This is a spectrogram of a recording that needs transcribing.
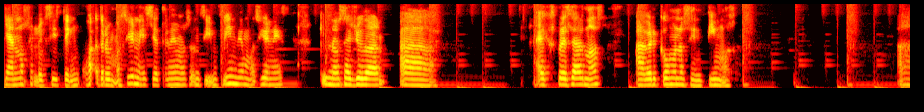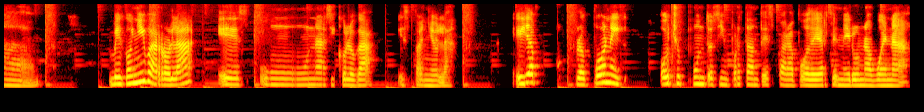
ya no solo existen cuatro emociones, ya tenemos un sinfín de emociones que nos ayudan a, a expresarnos, a ver cómo nos sentimos. Uh, Begoña Barrola es una psicóloga española. Ella propone ocho puntos importantes para poder tener una buena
